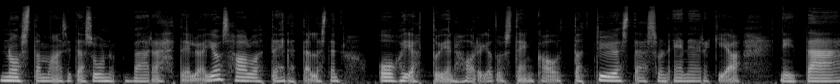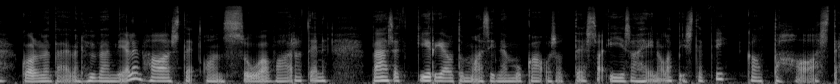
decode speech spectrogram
nostamaan sitä sun värähtelyä. Jos haluat tehdä tällaisten ohjattujen harjoitusten kautta työstää sun energiaa, niin tämä kolmen päivän hyvän mielen haaste on sua varten. Pääset kirjautumaan sinne mukaan osoitteessa iisaheinola.fi kautta haaste.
